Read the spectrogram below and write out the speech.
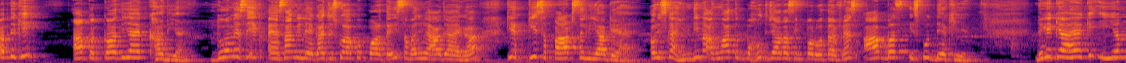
अब देखिए, आपका क दिया है, ख दिया है। दो में से एक ऐसा मिलेगा जिसको आपको पढ़ते ही समझ में आ जाएगा कि किस पार्ट से लिया गया है। और इसका हिंदी में अनुवाद तो बहुत ज़्यादा सिंपल होता है फ्रेंड्स। आप बस इसको देखिए। देखिए, क्या है कि इयम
